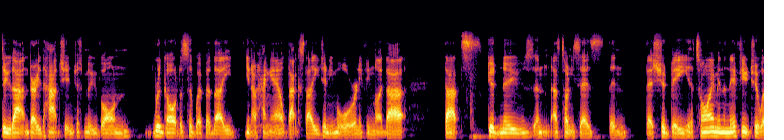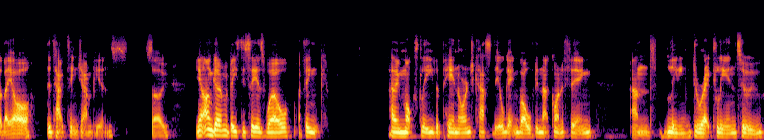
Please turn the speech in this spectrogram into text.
do that and bury the hatchet and just move on, regardless of whether they, you know, hang out backstage anymore or anything like that, that's good news. And as Tony says, then there should be a time in the near future where they are the tag team champions. So yeah, I'm going with BCC as well. I think having Moxley either pin Orange Cassidy or get involved in that kind of thing and leading directly into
